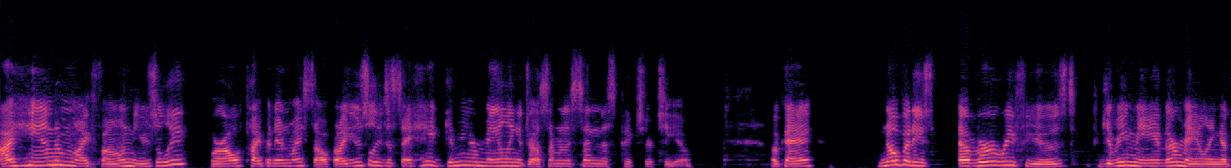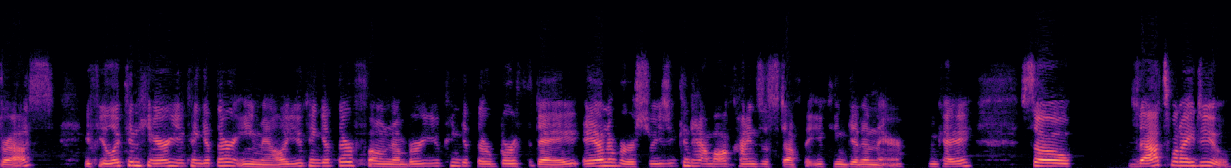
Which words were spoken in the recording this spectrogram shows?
I hand them my phone usually, or I'll type it in myself. But I usually just say, hey, give me your mailing address. I'm going to send this picture to you. Okay. Nobody's ever refused giving me their mailing address. If you look in here, you can get their email, you can get their phone number, you can get their birthday, anniversaries, you can have all kinds of stuff that you can get in there. Okay. So that's what I do.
